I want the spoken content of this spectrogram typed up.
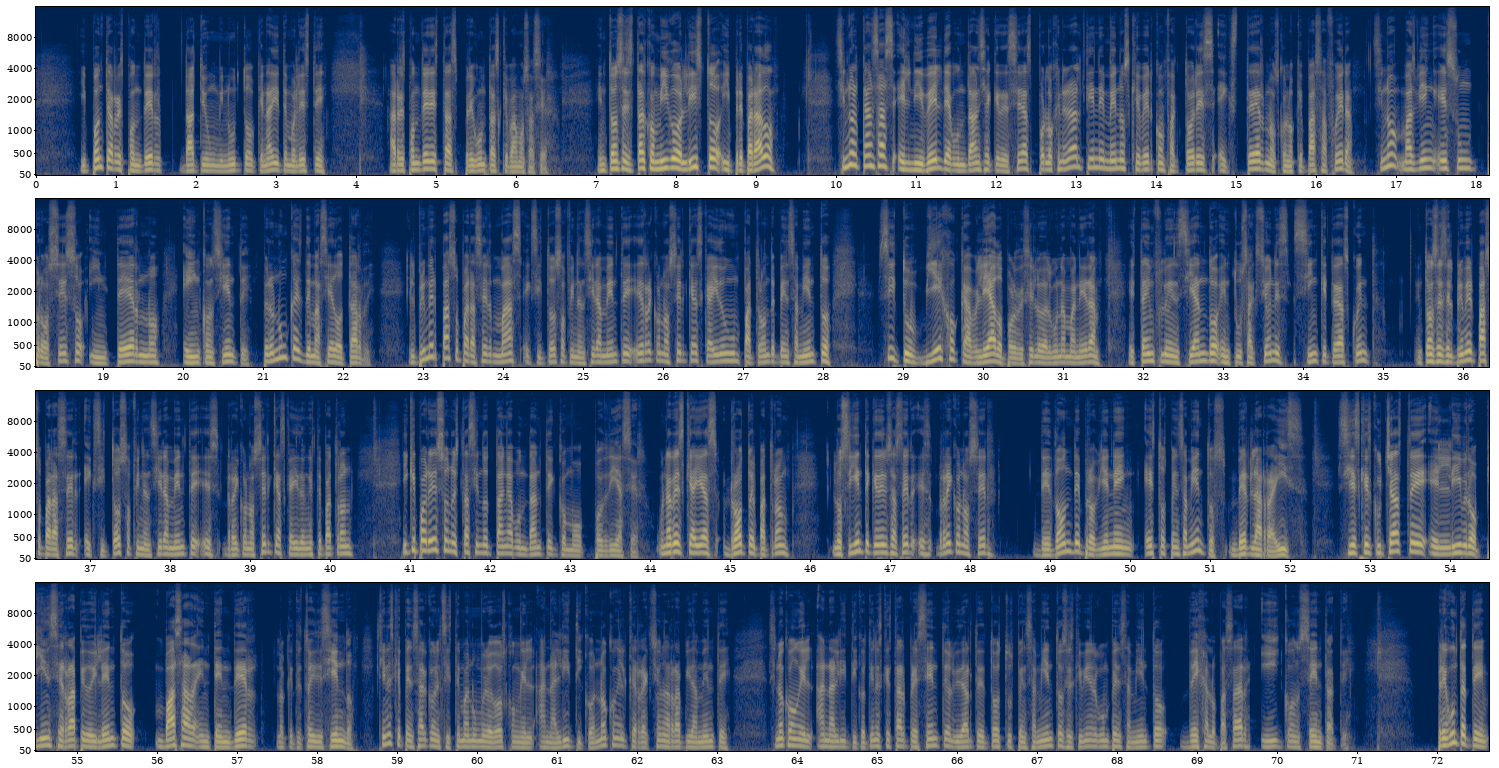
y ponte a responder, date un minuto, que nadie te moleste, a responder estas preguntas que vamos a hacer. Entonces, ¿estás conmigo listo y preparado? Si no alcanzas el nivel de abundancia que deseas, por lo general tiene menos que ver con factores externos, con lo que pasa afuera, sino más bien es un proceso interno e inconsciente, pero nunca es demasiado tarde. El primer paso para ser más exitoso financieramente es reconocer que has caído en un patrón de pensamiento si tu viejo cableado, por decirlo de alguna manera, está influenciando en tus acciones sin que te das cuenta. Entonces, el primer paso para ser exitoso financieramente es reconocer que has caído en este patrón y que por eso no estás siendo tan abundante como podría ser. Una vez que hayas roto el patrón, lo siguiente que debes hacer es reconocer de dónde provienen estos pensamientos, ver la raíz. Si es que escuchaste el libro Piense rápido y lento, vas a entender lo que te estoy diciendo. Tienes que pensar con el sistema número dos, con el analítico, no con el que reacciona rápidamente, sino con el analítico. Tienes que estar presente, olvidarte de todos tus pensamientos. Si viene algún pensamiento, déjalo pasar y concéntrate. Pregúntate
